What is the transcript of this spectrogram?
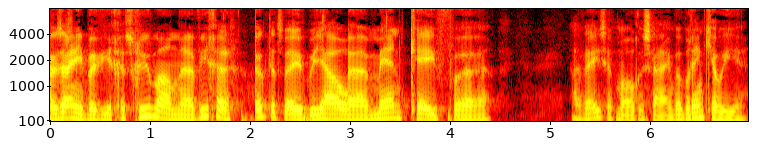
we zijn hier bij Wieger Schuurman. Uh, Wieger, leuk dat we even bij jouw uh, man cave uh, aanwezig mogen zijn. Wat brengt jou hier?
